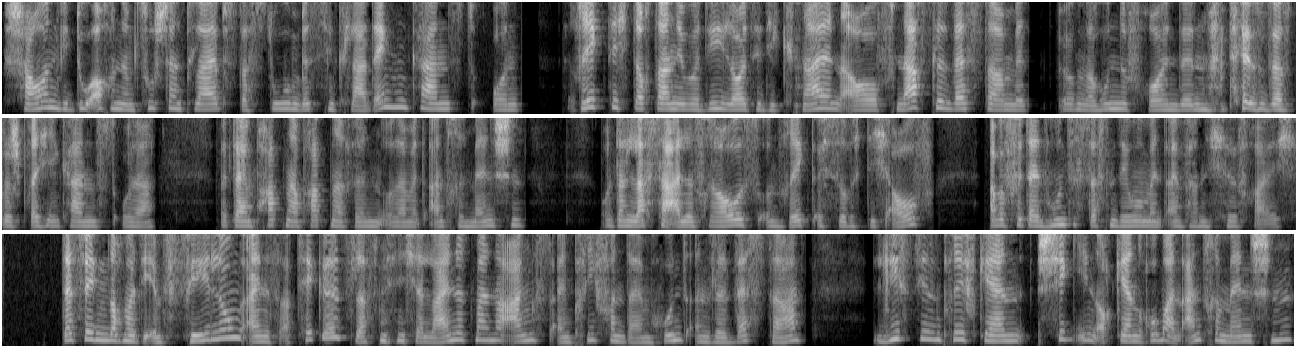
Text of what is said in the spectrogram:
schauen, wie du auch in einem Zustand bleibst, dass du ein bisschen klar denken kannst und reg dich doch dann über die Leute, die knallen auf, nach Silvester mit irgendeiner Hundefreundin, mit der du das besprechen kannst oder mit deinem Partner, Partnerin oder mit anderen Menschen. Und dann lasst da alles raus und regt euch so richtig auf. Aber für deinen Hund ist das in dem Moment einfach nicht hilfreich. Deswegen nochmal die Empfehlung eines Artikels, lass mich nicht allein mit meiner Angst, ein Brief von deinem Hund an Silvester. Lies diesen Brief gern, schick ihn auch gern rum an andere Menschen,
